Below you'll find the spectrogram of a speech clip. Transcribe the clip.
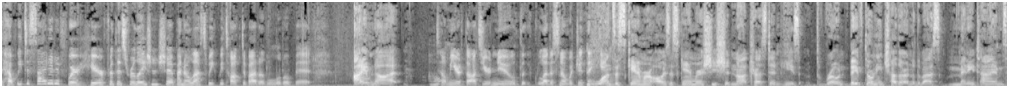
Have we decided if we're here for this relationship? I know last week we talked about it a little bit. I am not. Tell me your thoughts. You're new. Let us know what you think. thinking. Once a scammer, always a scammer. She should not trust him. He's thrown. They've thrown each other under the bus many times.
